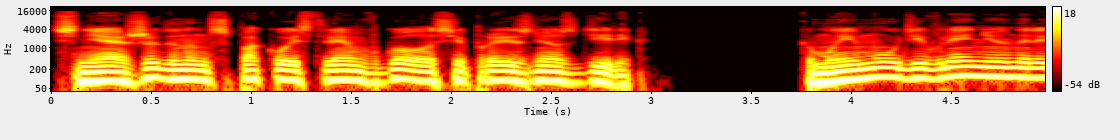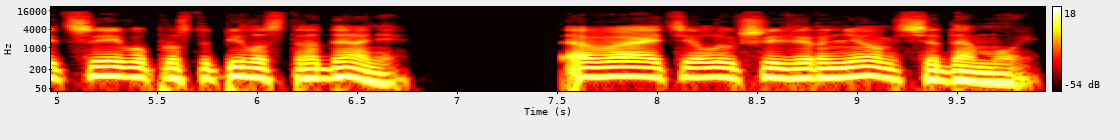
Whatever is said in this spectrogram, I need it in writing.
с неожиданным спокойствием в голосе произнес Дирик. К моему удивлению, на лице его проступило страдание. Давайте лучше вернемся домой.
